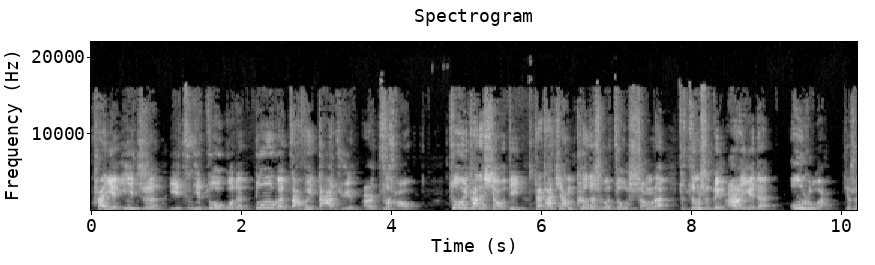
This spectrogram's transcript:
他也一直以自己做过的多个扎飞大局而自豪。作为他的小弟，在他讲课的时候走神了，这真是对二爷的侮辱啊！就是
